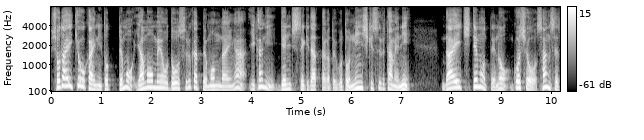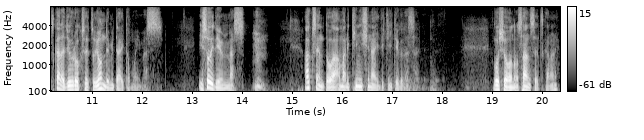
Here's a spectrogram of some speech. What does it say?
初代教会にとってもやもめをどうするかって問題がいかに現実的だったかということを認識するために、第一テモテの5章3節から16節を読んでみたいと思います。急いで読みます。アクセントはあまり気にしないで聞いてください。5章の3節からね。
